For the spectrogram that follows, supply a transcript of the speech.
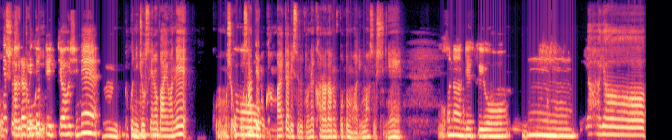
おっね、しゃる通り。け取っていっちゃうしね。うん、特に女性の場合はね、このもしお子さんっていうのを考えたりするとね、体のこともありますしね。そうなんですよ。うん。いやはやー、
